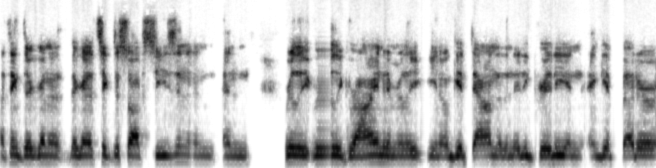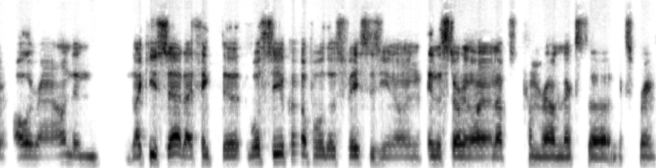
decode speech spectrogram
I think they're gonna they're gonna take this off season and and really really grind and really you know get down to the nitty gritty and, and get better all around. And like you said, I think that we'll see a couple of those faces you know in, in the starting lineups come around next uh, next spring.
